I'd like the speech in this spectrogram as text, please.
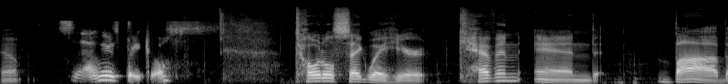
yeah So it was pretty cool. total segue here. Kevin and Bob,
